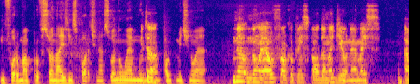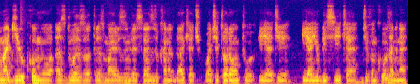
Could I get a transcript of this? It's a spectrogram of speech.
em formar profissionais em esporte, né? A sua não é muito. Então. Obviamente não é. Não, não é o foco principal da McGill, né? Mas a McGill, como as duas outras maiores universidades do Canadá, que é tipo a de Toronto e a de e a UBC, que é de Vancouver, né?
